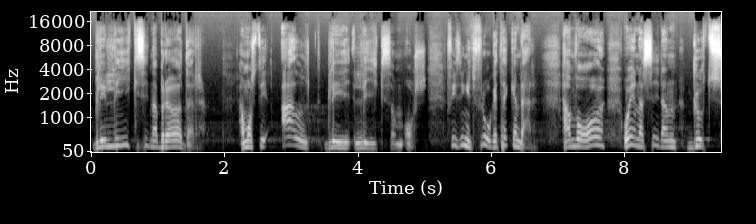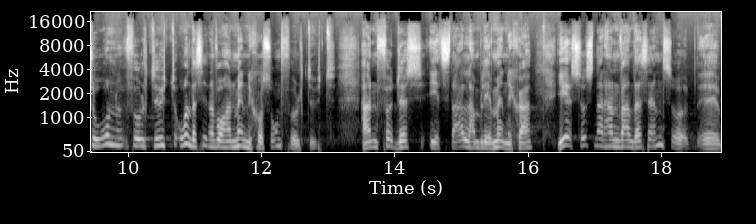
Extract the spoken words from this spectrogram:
bli lik sina bröder han måste i allt bli lik som oss. Det finns inget frågetecken där. Han var å ena sidan Guds son fullt ut, å andra sidan var han människoson fullt ut. Han föddes i ett stall, han blev människa. Jesus när han vandrade sen så eh,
